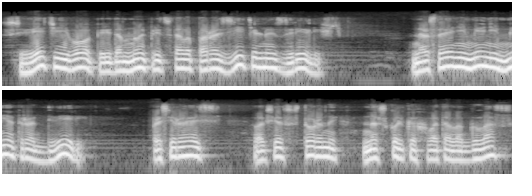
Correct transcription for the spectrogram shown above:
В свете его передо мной предстало поразительное зрелище. На расстоянии менее метра от двери, простираясь во все стороны, насколько хватало глаз,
